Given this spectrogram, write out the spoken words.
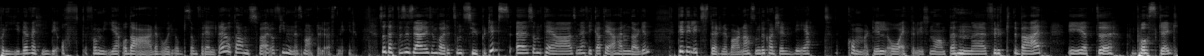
blir det veldig ofte for mye. Og da er det vår jobb som foreldre å ta ansvar og finne smarte løsninger. Så dette syns jeg liksom var et sånn supertips eh, som, Thea, som, jeg fikk av Thea her om dagen. Til de litt større barna, som du kanskje vet kommer til å etterlyse noe annet enn eh, frukt, bær i et eh, påskeegg.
